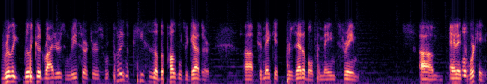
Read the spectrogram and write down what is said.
really really good writers and researchers. We're putting the pieces of the puzzle together uh, to make it presentable to mainstream, um, and it's working.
